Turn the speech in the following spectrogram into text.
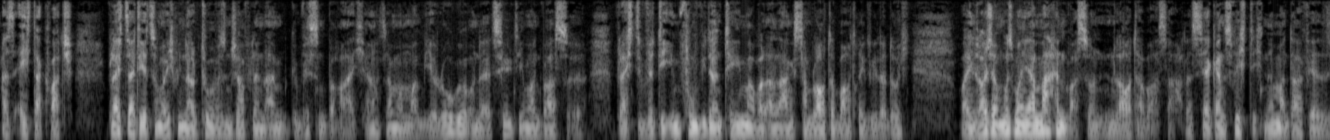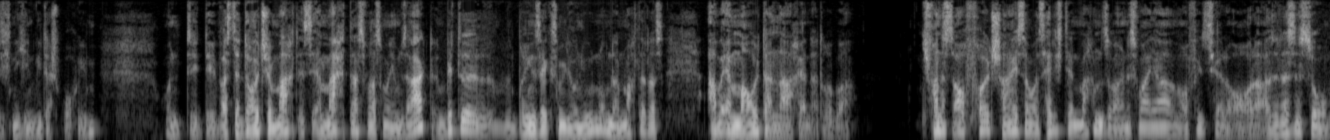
das ist echter Quatsch. Vielleicht seid ihr zum Beispiel Naturwissenschaftler in einem gewissen Bereich, ja, sagen wir mal Biologe, und da erzählt jemand was. Äh, vielleicht wird die Impfung wieder ein Thema, weil alle Angst haben, Lauterbach trägt wieder durch. Weil in Deutschland muss man ja machen, was so ein Lauterbach sagt. Das ist ja ganz wichtig, ne? Man darf ja sich nicht in Widerspruch üben. Und was der Deutsche macht, ist, er macht das, was man ihm sagt. Bitte bring sechs Millionen Juden um, dann macht er das. Aber er mault dann nachher darüber. Ich fand es auch voll scheiße, aber was hätte ich denn machen sollen? Es war ja offizielle Order. Also das ist so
